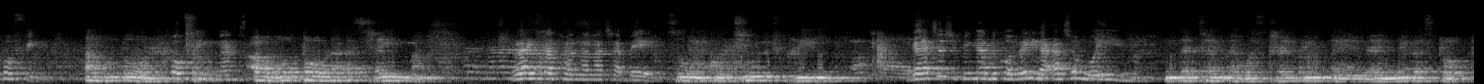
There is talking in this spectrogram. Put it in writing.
coughing. Coughing nonstop. Raisa panda natabhera So we continued praying. Ngaicho zvipinga ndikoreira achongoima In that time I was driving and I never stopped.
